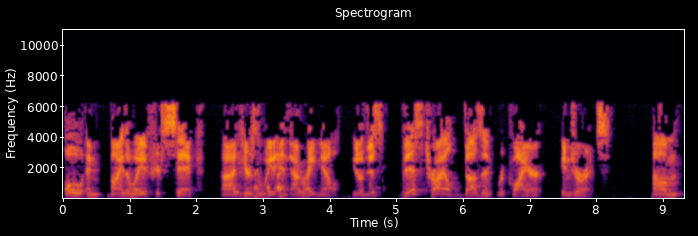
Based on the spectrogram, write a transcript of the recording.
"Oh, and by the way, if you're sick, uh, here's the way to end that right now." You know, this this trial doesn't require endurance. Um,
